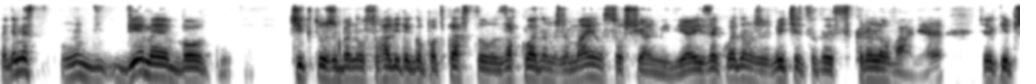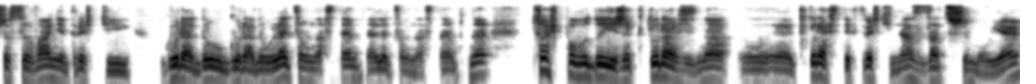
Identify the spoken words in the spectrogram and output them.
Natomiast no, wiemy, bo ci, którzy będą słuchali tego podcastu, zakładam, że mają social media i zakładam, że wiecie, co to jest scrollowanie, czyli takie przesuwanie treści góra-dół, góra-dół, lecą następne, lecą następne. Coś powoduje, że któraś, zna, e, któraś z tych treści nas zatrzymuje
